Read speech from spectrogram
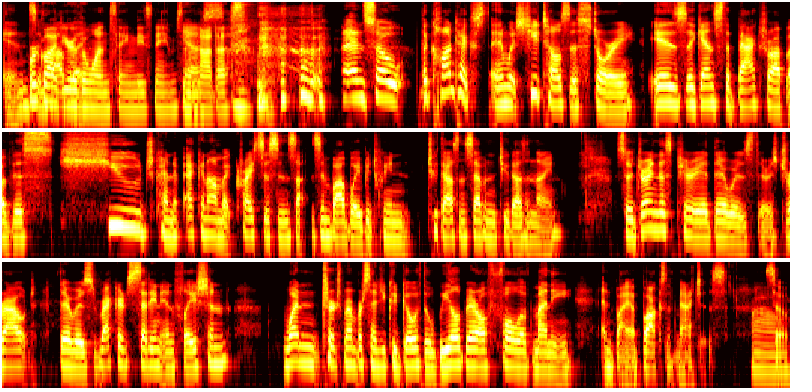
In We're glad you're the one saying these names and not us. And so the context in which he tells this story is against the backdrop of this huge kind of economic crisis in Zimbabwe between 2007 and 2009. So during this period there was there was drought, there was record-setting inflation. One church member said you could go with a wheelbarrow full of money and buy a box of matches. Wow. So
